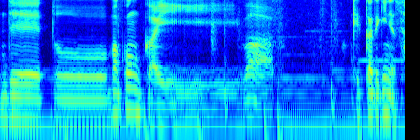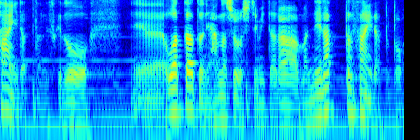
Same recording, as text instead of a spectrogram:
でえっと、まあ、今回は結果的には3位だったんですけどえー、終わった後に話をしてみたら、まあ、狙った3位だったと。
